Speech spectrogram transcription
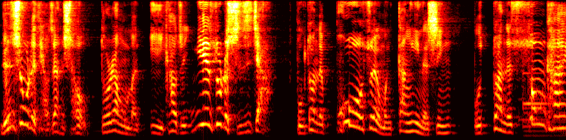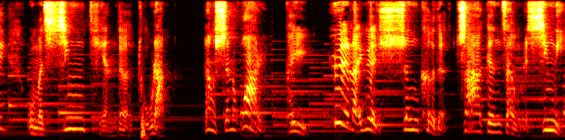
人事物的挑战的时候，都让我们依靠着耶稣的十字架，不断的破碎我们刚硬的心，不断的松开我们心田的土壤，让神的话语可以越来越深刻的扎根在我们的心里，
